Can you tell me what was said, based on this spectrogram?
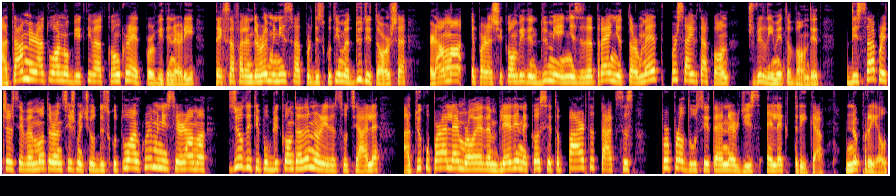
Ata miratuan objektivat konkretë për vitin e ri, teksa falënderoi ministrat për diskutimet dyditorëshe, Rama e parashikon vitin 2023 një tërmet për sa i takon zhvillimit të vendit. Disa prej çështjeve më të rëndësishme që u diskutuan kryeministri Rama zgjodhi t'i publikonte edhe në rrjetet sociale, aty ku paralajmëroi edhe mbledhjen e këstit të parë të taksës për prodhuesit e energjisë elektrike në prill.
